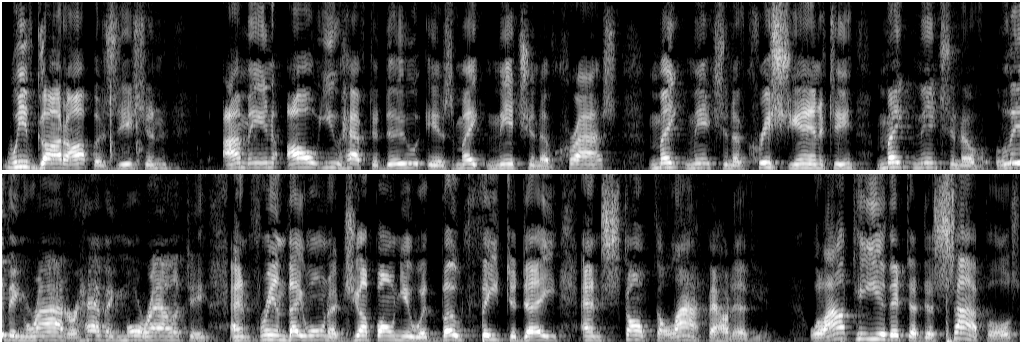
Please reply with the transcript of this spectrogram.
We've got opposition I mean, all you have to do is make mention of Christ, make mention of Christianity, make mention of living right or having morality, and friend, they want to jump on you with both feet today and stomp the life out of you. Well, I'll tell you that the disciples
